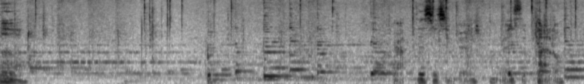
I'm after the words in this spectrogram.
Where's? Crap, this isn't good. Where's the paddle?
